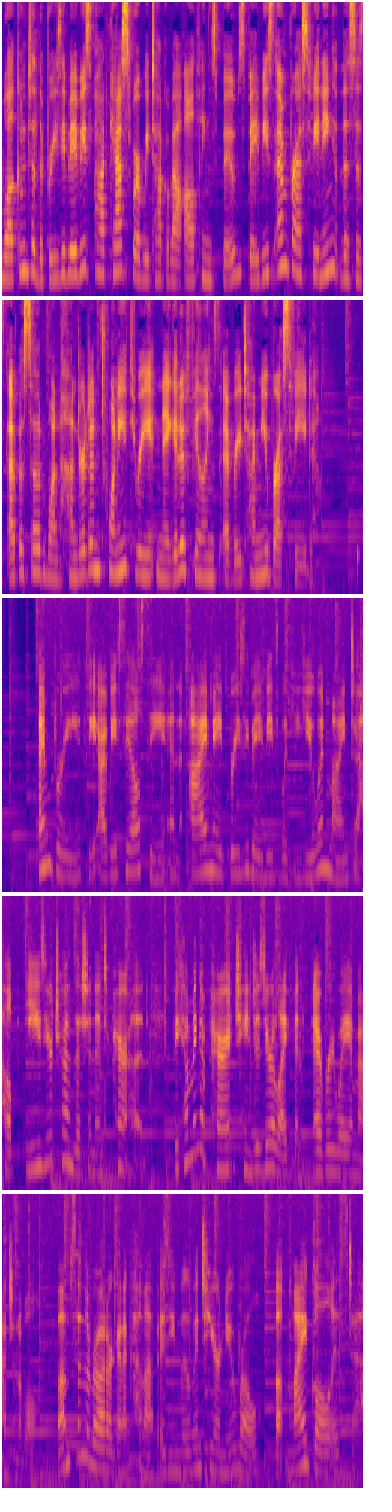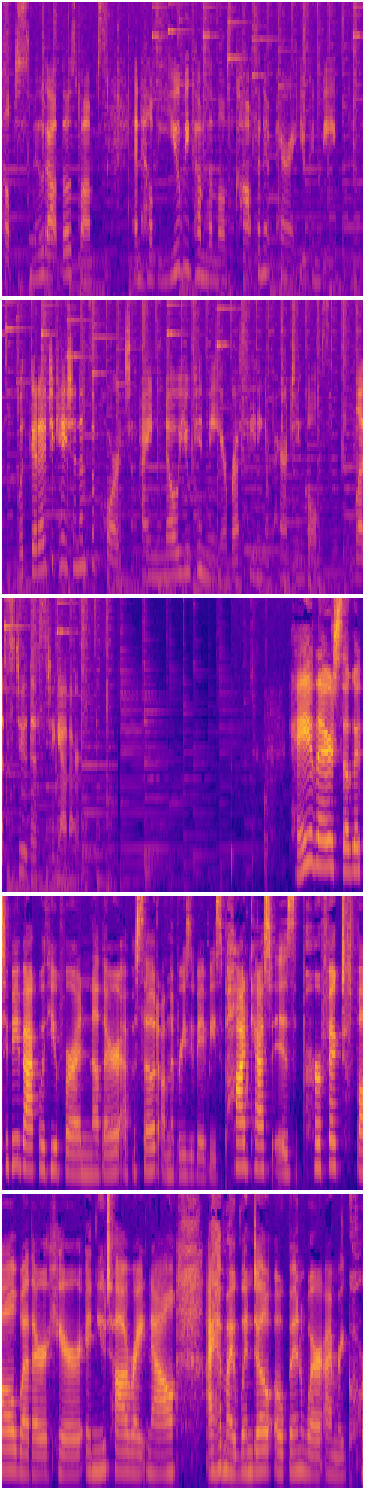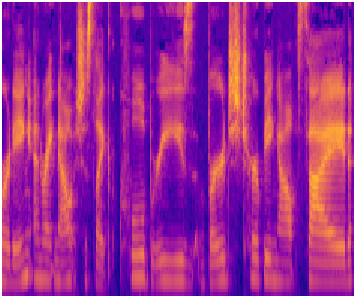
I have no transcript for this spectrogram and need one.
Welcome to the Breezy Babies podcast, where we talk about all things boobs, babies, and breastfeeding. This is episode 123 Negative Feelings Every Time You Breastfeed. I'm Bree, the IBCLC, and I made Breezy Babies with you in mind to help ease your transition into parenthood. Becoming a parent changes your life in every way imaginable. Bumps in the road are going to come up as you move into your new role, but my goal is to help smooth out those bumps and help you become the most confident parent you can be. With good education and support, I know you can meet your breastfeeding and parenting goals. Let's do this together. Hey there, so good to be back with you for another episode on the Breezy Babies podcast. It is perfect fall weather here in Utah right now. I have my window open where I'm recording, and right now it's just like cool breeze, birds chirping outside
